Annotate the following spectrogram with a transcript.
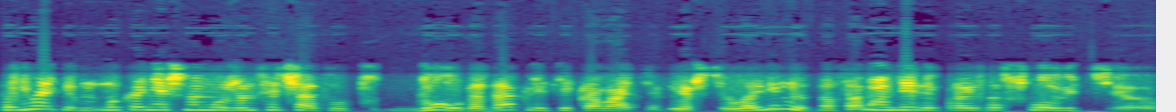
понимаете, мы, конечно, можем сейчас вот долго да, критиковать версию лавины. На самом деле произошло ведь э,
